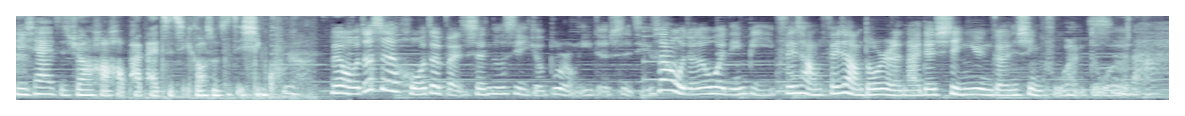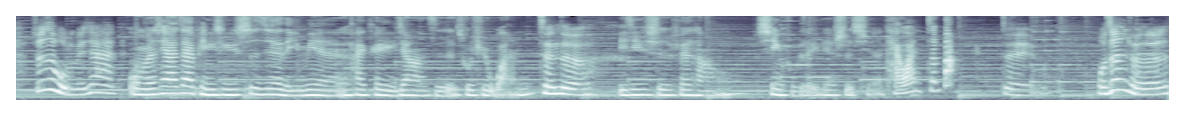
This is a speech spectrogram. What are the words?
你现在只需要好好拍拍自己，告诉自己辛苦了。没有，我就是活着本身就是一个不容易的事情。虽然我觉得我已经比非常非常多人来的幸运跟幸福很多了。就是我们现在，我们现在在平行世界里面还可以这样子出去玩，真的已经是非常幸福的一件事情了。台湾真棒，对。我真的觉得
